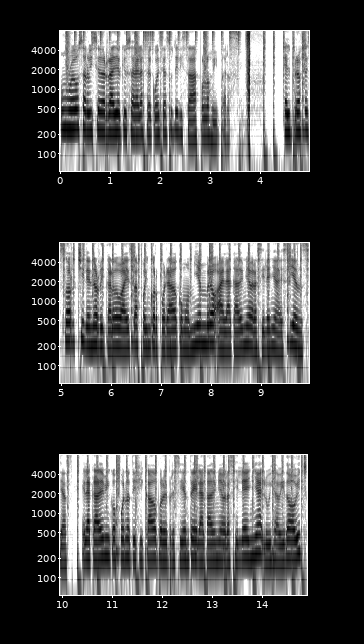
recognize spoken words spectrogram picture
un nuevo servicio de radio que usará las frecuencias utilizadas por los Vipers. El profesor chileno Ricardo Baeza fue incorporado como miembro a la Academia Brasileña de Ciencias. El académico fue notificado por el presidente de la Academia Brasileña, Luis Davidovich,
